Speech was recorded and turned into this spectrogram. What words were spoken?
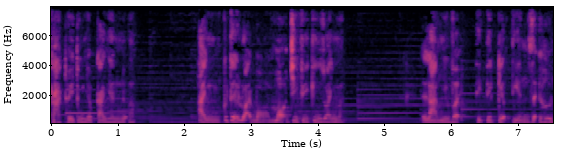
cả thuế thu nhập cá nhân nữa anh có thể loại bỏ mọi chi phí kinh doanh mà làm như vậy thì tiết kiệm tiền dễ hơn,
